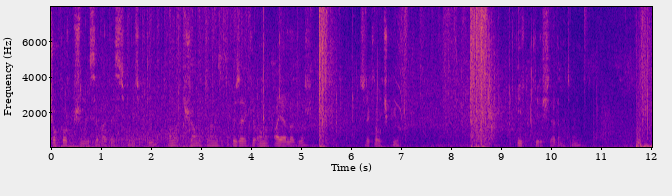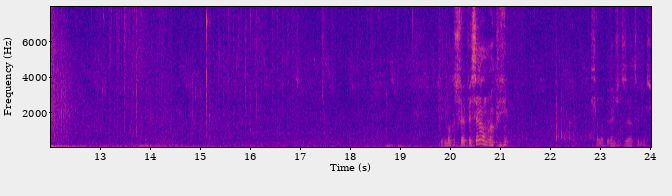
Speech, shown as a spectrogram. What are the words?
Çok korkmuştum lise partisi çıkmayacak diye ama şu an muhtemelen zaten özellikle onu ayarladılar. Sürekli o çıkıyor. İlk girişlerde muhtemelen. ...29 FPS ne amına koyayım? İnşallah bir önce düzeltirler.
